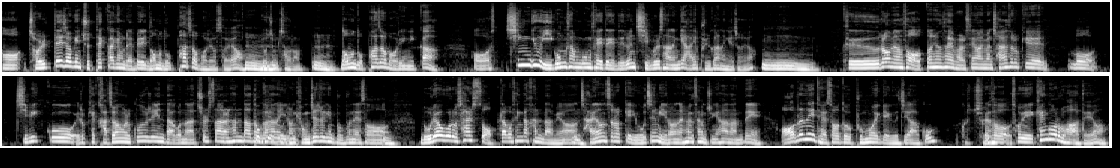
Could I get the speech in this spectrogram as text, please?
어, 절대적인 주택 가격 레벨이 너무 높아져 버려서요. 음. 요즘처럼. 음. 너무 높아져 버리니까 어, 신규 2030 세대들은 집을 사는 게 아예 불가능해져요. 음. 그러면서 어떤 현상이 발생하면 자연스럽게 뭐 집 있고 이렇게 가정을 꾸린다거나 출산을 한다던가 하는 이런 경제적인 부분에서 음. 노력으로 살 수 없다고 생각한다면 음. 자연스럽게 요즘 일어나는 현상 중에 하나인데 어른이 돼서도 부모에게 의지하고 그렇죠. 그래서 소위 캥거루화 돼요.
